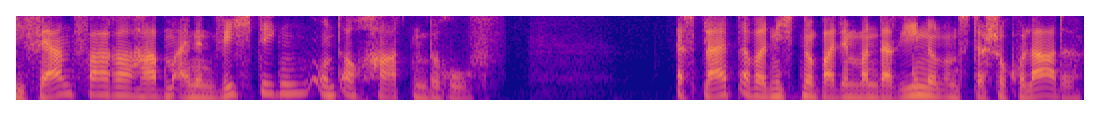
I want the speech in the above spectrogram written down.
die Fernfahrer haben einen wichtigen und auch harten Beruf. Es bleibt aber nicht nur bei den Mandarinen und der Schokolade.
